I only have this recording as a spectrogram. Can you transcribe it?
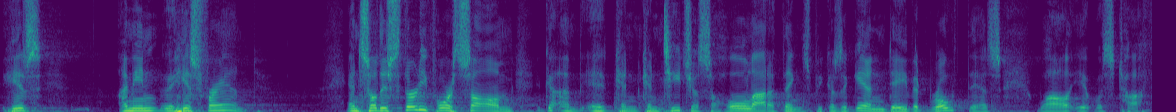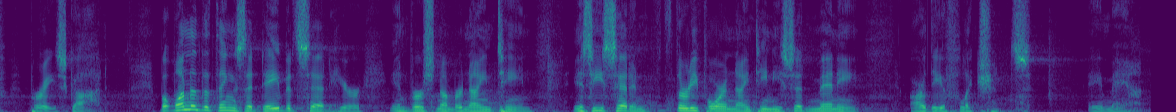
his, I mean, his friend. And so this 34th Psalm um, can, can teach us a whole lot of things because, again, David wrote this while it was tough. Praise God. But one of the things that David said here in verse number 19 is he said in 34 and 19, he said, Many are the afflictions. Amen.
